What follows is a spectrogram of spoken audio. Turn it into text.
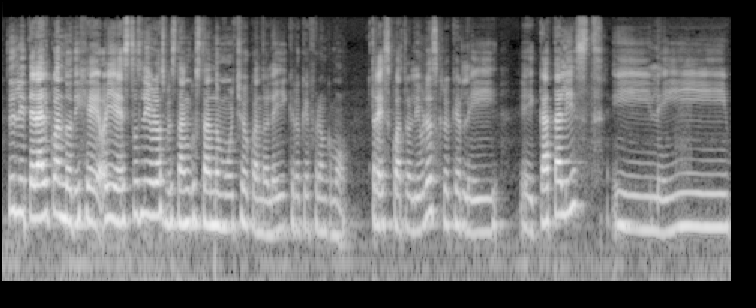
Entonces, literal, cuando dije, oye, estos libros me están gustando mucho, cuando leí, creo que fueron como tres, cuatro libros, creo que leí eh, Catalyst y leí...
